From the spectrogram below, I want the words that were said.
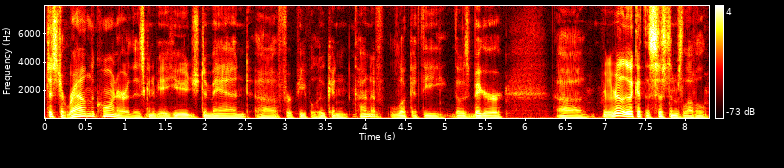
just around the corner, there's going to be a huge demand uh, for people who can kind of look at the those bigger, uh, really look at the systems level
